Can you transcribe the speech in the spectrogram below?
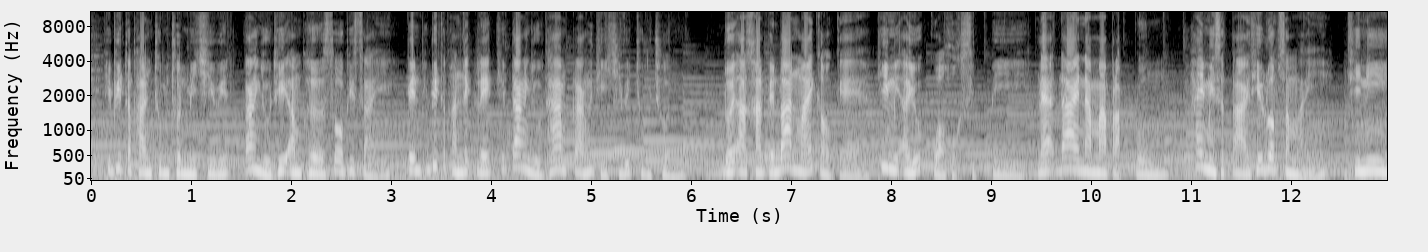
7. พิพิธภัณฑ์ชุมชนมีชีวิตตั้งอยู่ที่อำเภอโซ่พิสัย เป็นพิพิธภัณฑ์เล็กๆ ที่ตั้งอยู่ท่ามกลางวิถีชีวิตชุมชน โดยอาคารเป็นบ้านไม้เก่าแก่ที่มีอายุกว่า 60 ปี และได้นำมาปรับปรุง ให้มีสไตล์ที่ร่วมสมัย ที่นี่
